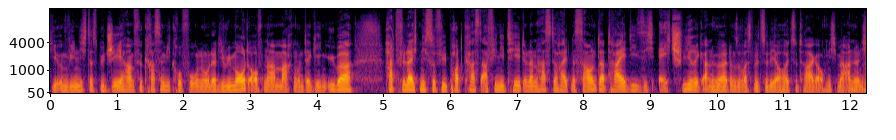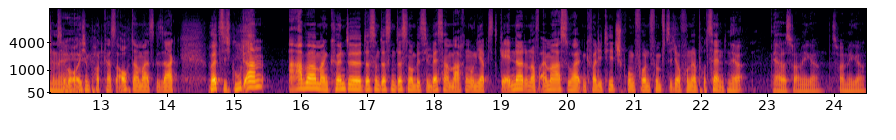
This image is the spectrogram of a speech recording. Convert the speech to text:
die irgendwie nicht das Budget haben für krasse Mikrofone oder die Remote-Aufnahmen machen und der Gegenüber hat vielleicht nicht so viel Podcast-Affinität und dann hast du halt eine Sounddatei, die sich echt schwierig anhört und sowas willst du dir ja heutzutage auch nicht mehr anhören. Ich habe es nee. ja bei euch im Podcast auch damals gesagt. Hört sich gut an, aber man könnte das und das und das noch ein bisschen besser machen und ihr habt es geändert und auf einmal hast du halt einen Qualitätssprung von 50 auf 100 Prozent. Ja, ja, das war mega. Das war mega.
